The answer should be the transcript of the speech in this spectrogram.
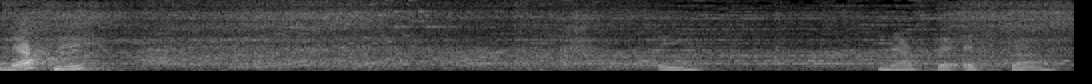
Nerv nicht. Ey. Nerv der Edgar.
